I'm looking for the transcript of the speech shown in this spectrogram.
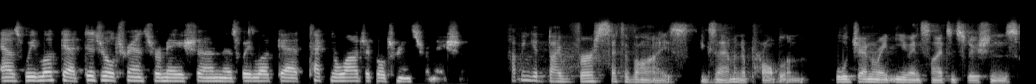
as we look at digital transformation, as we look at technological transformation? Having a diverse set of eyes examine a problem will generate new insights and solutions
